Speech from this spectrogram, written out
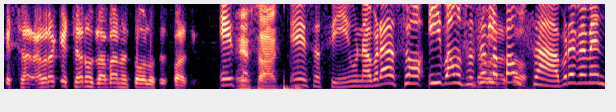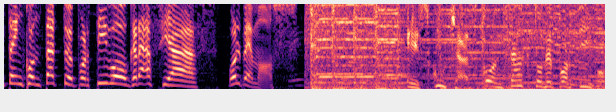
Félix. echar- habrá que echarnos la mano en todos los espacios. Es así, Exacto. es así. Un abrazo y vamos a Un hacer la pausa brevemente en Contacto Deportivo. Gracias. Volvemos. Escuchas Contacto Deportivo.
